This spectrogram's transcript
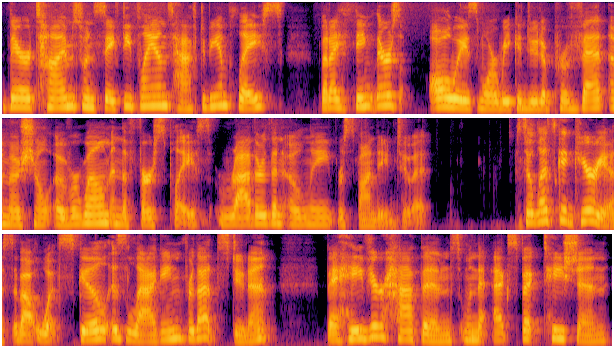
There are times when safety plans have to be in place, but I think there's always more we can do to prevent emotional overwhelm in the first place rather than only responding to it. So let's get curious about what skill is lagging for that student. Behavior happens when the expectation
